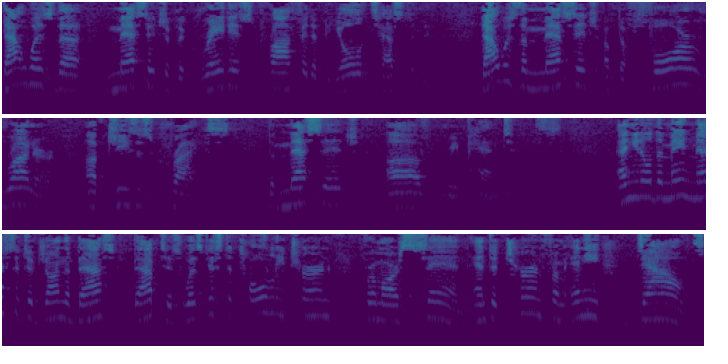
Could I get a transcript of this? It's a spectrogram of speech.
that was the message of the greatest prophet of the Old Testament. That was the message of the forerunner of Jesus Christ. The message of repentance. And you know, the main message of John the Baptist was just to our sin and to turn from any doubts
